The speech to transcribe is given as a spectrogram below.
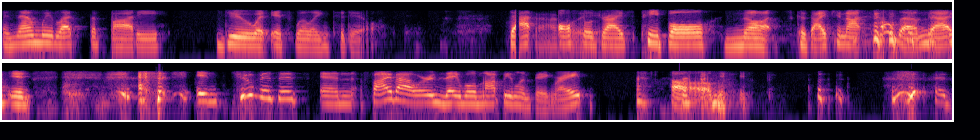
and then we let the body do what it's willing to do. That exactly. also drives people nuts because I cannot tell them that in in two visits and five hours they will not be limping, right? Um, and,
